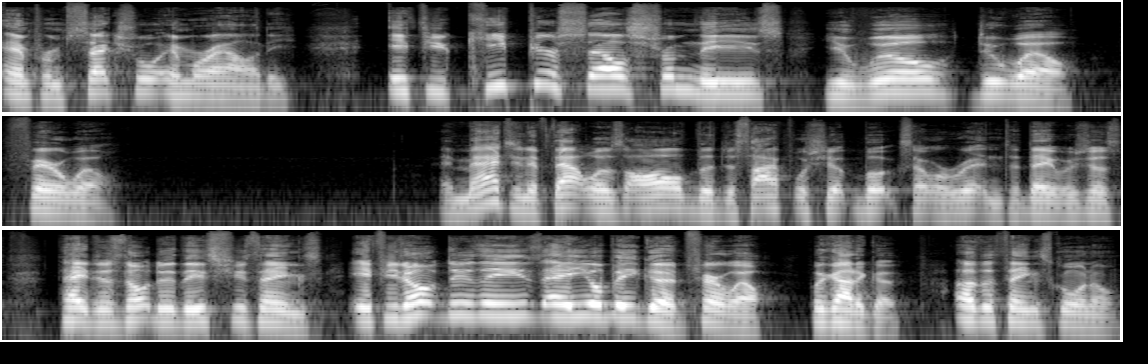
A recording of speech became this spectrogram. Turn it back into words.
and from sexual immorality. If you keep yourselves from these, you will do well. Farewell. Imagine if that was all the discipleship books that were written today was just, hey, just don't do these few things. If you don't do these, hey, you'll be good. Farewell. We got to go. Other things going on.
